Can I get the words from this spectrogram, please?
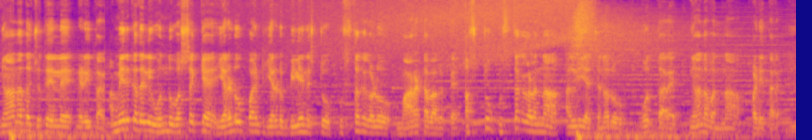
ಜ್ಞಾನದ ಜೊತೆಯಲ್ಲೇ ನಡೆಯುತ್ತಾರೆ. ಅಮೆರಿಕದಲ್ಲಿ ಒಂದು ವರ್ಷಕ್ಕೆ ಎರಡು ಪಾಯಿಂಟ್ ಎರಡು ಬಿಲಿಯನ್ ಅಷ್ಟು ಪುಸ್ತಕಗಳು ಮಾರಾಟವಾಗುತ್ತೆ. ಅಷ್ಟು ಪುಸ್ತಕಗಳನ್ನ ಅಲ್ಲಿಯ ಜನರು ಓದ್ತಾರೆ, ಜ್ಞಾನವನ್ನ ಪಡೀತಾರೆ.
